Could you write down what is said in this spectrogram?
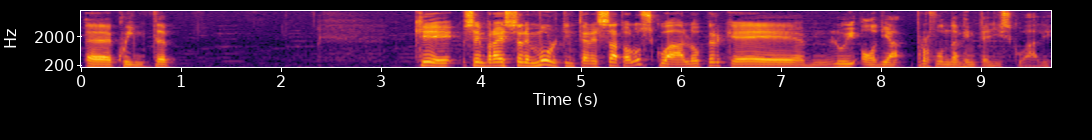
eh, Quint che sembra essere molto interessato allo squalo perché mm, lui odia profondamente gli squali.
